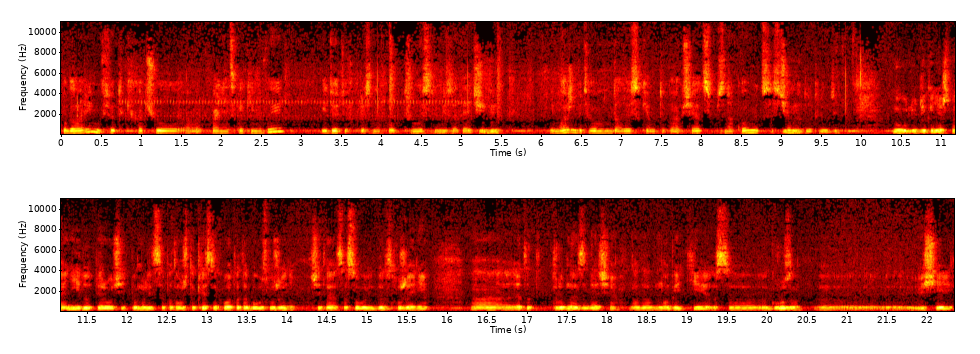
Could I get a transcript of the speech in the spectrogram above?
поговорим. Все-таки хочу а, понять, с какими вы идете в крестный ход мыслями, задачами. Мгм. И, может быть, вам удалось с кем-то пообщаться, познакомиться, с чем Мгм. идут люди. Ну, люди, конечно, они идут в первую очередь помолиться, потому что крестный ход – это богослужение, считается особый вид богослужения. А, Это трудная задача, надо много идти с э, грузом э, вещей,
